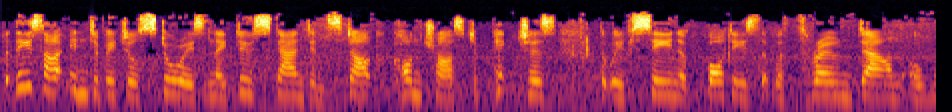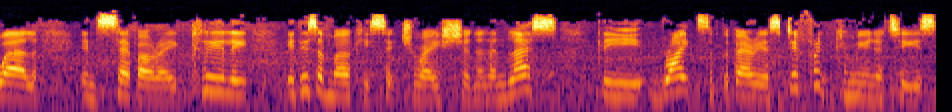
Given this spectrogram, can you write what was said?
But these are individual stories and they do stand in stark contrast to pictures that we've seen of bodies that were thrown down a well in Sévaré. Clearly, it is a murky situation, and unless the rights of the various different communities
